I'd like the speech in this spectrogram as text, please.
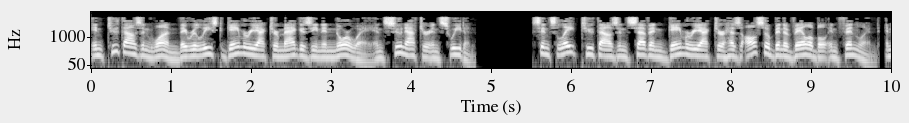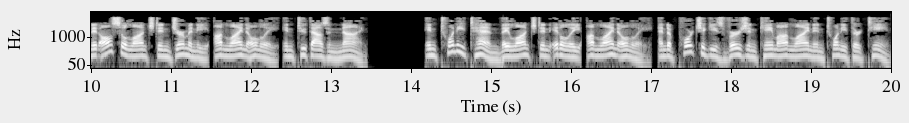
In 2001 they released Gamereactor magazine in Norway and soon after in Sweden. Since late 2007 Gamereactor has also been available in Finland, and it also launched in Germany online only in 2009. In 2010 they launched in Italy online only, and a Portuguese version came online in 2013.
